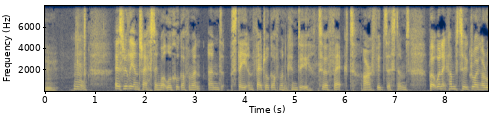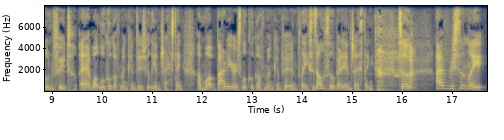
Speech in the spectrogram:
Mm. It's really interesting what local government and state and federal government can do to affect our food systems. But when it comes to growing our own food, uh, what local government can do is really interesting. And what barriers local government can put in place is also very interesting. so I've recently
